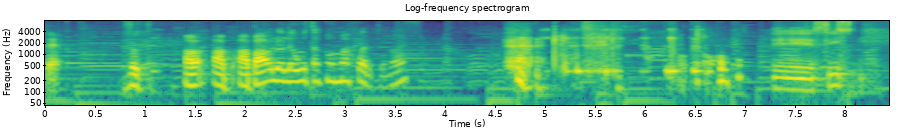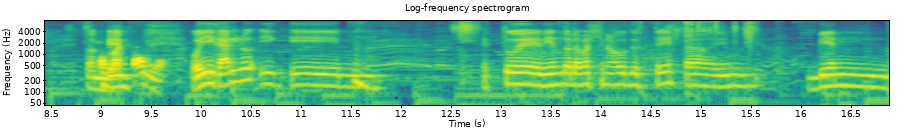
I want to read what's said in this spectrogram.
Sí. Perfecto. A, a- a Pablo le gusta con más cuerpo, ¿no? Eh, sí, también. Oye, Carlos, y, eh, estuve viendo la página web de usted, está bien, bien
